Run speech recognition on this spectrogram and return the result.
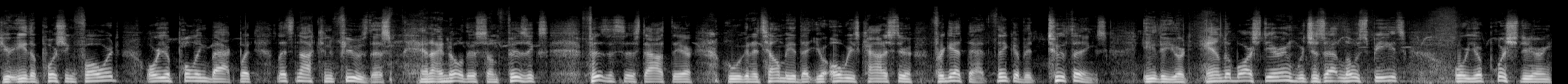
you're either pushing forward or you're pulling back, but let's not confuse this. And I know there's some physics physicists out there who are going to tell me that you're always counter steering. Forget that. Think of it, two. Things either your handlebar steering, which is at low speeds, or your push steering,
